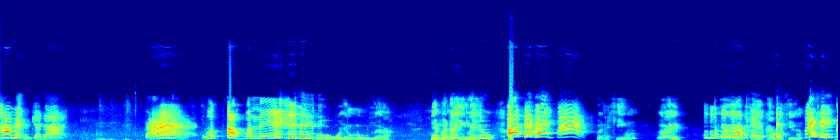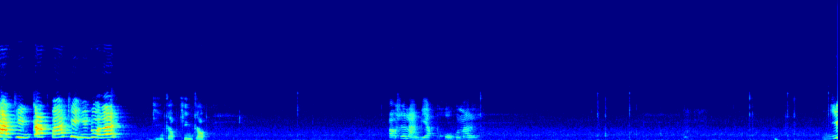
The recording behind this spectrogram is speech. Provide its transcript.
ชาติไหนหนูจะได้ ป้าหนูตกวันนี้ โอ้โหยังโหดเลยอะเนี่ยเพื่อนได้อีกแล้ว เฮ้ยป้าเพื่อนขิงเอ้ยเอ้ยใครใครเอามาขิง ไปขิงกลับขิงกลับป้าขิงให้ด่วนเลย ขิงกลับขิงกลับเอาฉลามยักษ์โผล่ขึ้นมาเลย โย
